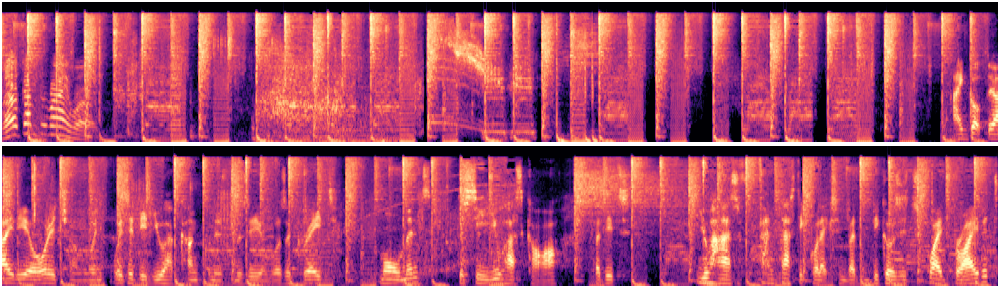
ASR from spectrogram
Welcome to my world. I got the idea origin when visited Juha Kankkunen's museum. It was a great moment to see Juha's car, but it's Juha has a fantastic collection, but because it's quite private,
